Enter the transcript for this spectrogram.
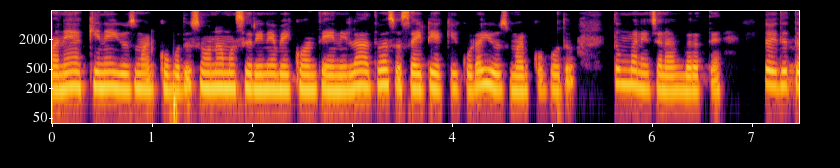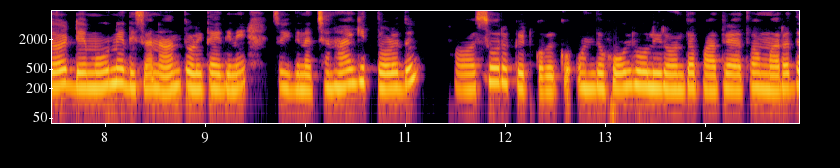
ಮನೆ ಅಕ್ಕಿನೇ ಯೂಸ್ ಮಾಡ್ಕೋಬಹುದು ಸೋನಾ ಮಸೂರಿನೇ ಬೇಕು ಅಂತ ಏನಿಲ್ಲ. ಅಥವಾ ಸೊಸೈಟಿ ಅಕ್ಕಿ ಕೂಡ ಯೂಸ್ ಮಾಡ್ಕೋಬಹುದು ತುಂಬಾನೇ ಚೆನ್ನಾಗಿ ಬರುತ್ತೆ. ಸೊ ಇದು ಥರ್ಡ್ ಡೇ ಮೂರನೇ ದಿವಸ ನಾನು ತೊಳಿತಾ ಇದ್ದೀನಿ. ಸೊ ಇದನ್ನ ಚೆನ್ನಾಗಿ ತೊಳೆದು ಸೋರಕ್ಕೆ ಇಟ್ಕೋಬೇಕು. ಒಂದು ಹೋಲ್ ಹೋಲ್ ಇರುವಂತ ಪಾತ್ರೆ ಅಥವಾ ಮರದ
